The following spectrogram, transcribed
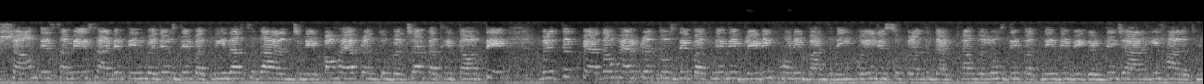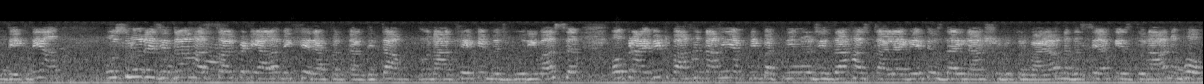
ਸ਼ਾਮ ਦੇ ਸਮੇਂ 3:30 ਵਜੇ ਉਸ ਦੀ ਪਤਨੀ ਦਾ ਸਧਾਰਨ ਜਨੇਪਾ ਹੋਇਆ, ਪਰੰਤੂ ਬੱਚਾ ਕਥਿਤ ਤੌਰ ਤੇ ਮ੍ਰਿਤਕ ਪੈਦਾ ਹੋਇਆ, ਪਰੰਤੂ ਉਸ ਦੀ ਪਤਨੀ ਦੀ ਬਲੀਡਿੰਗ ਹੋਣੀ ਬੰਦ ਨਹੀਂ ਹੋਈ, ਜਿਸ ਉਪਰੰਤ ਡਾਕਟਰਾਂ ਵੱਲੋਂ ਉਸ ਦੀ ਪਤਨੀ ਦੀ ਵਿਗੜਦੀ ਜਾ ਰਹੀ ਹਾਲਤ ਨੂੰ ਦੇਖਦਿਆਂ ਉਸ ਨੂੰ ਰਜਿੰਦਰਾ ਹਸਪਤਾਲ ਪਟਿਆਲਾ ਵਿਖੇ ਰੈਫਰ ਕਰ ਦਿੱਤਾ। ਉਹਨਾਂ ਆਖਿਆ ਕਿ ਮਜਬੂਰੀ ਵਸ, ਉਹ ਪ੍ਰਾਈਵੇਟ ਵਾਹਨ ਰਾਹੀਂ ਆਪਣੀ ਪਤਨੀ ਨੂੰ ਰਜਿੰਦਰਾ ਹਸਪਤਾਲ ਲੈ ਗਏ ਤੇ ਉਸ ਦਾ ਇਲਾਜ ਸ਼ੁਰੂ ਕਰਵਾਇਆ। ਉਹਨਾਂ ਦੱਸਿਆ ਕਿ ਇਸ ਦੌਰਾਨ ਉਹ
